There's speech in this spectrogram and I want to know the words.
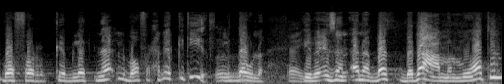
بوفر كابلات نقل بوفر حاجات كتير للدولة. أيوة. يبقى اذا أنا بدعم المواطن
